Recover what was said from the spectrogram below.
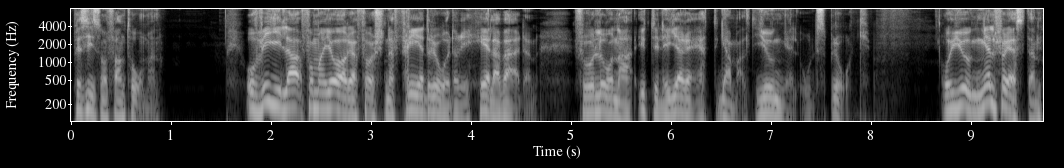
precis som Fantomen. Och vila får man göra först när fred råder i hela världen, för att låna ytterligare ett gammalt djungelordspråk. Och djungel förresten,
